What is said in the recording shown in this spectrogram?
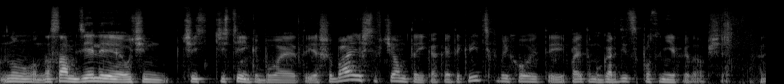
ну, на самом деле, очень частенько бывает, и ошибаешься в чем-то, и какая-то критика приходит, и поэтому гордиться просто некогда вообще.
